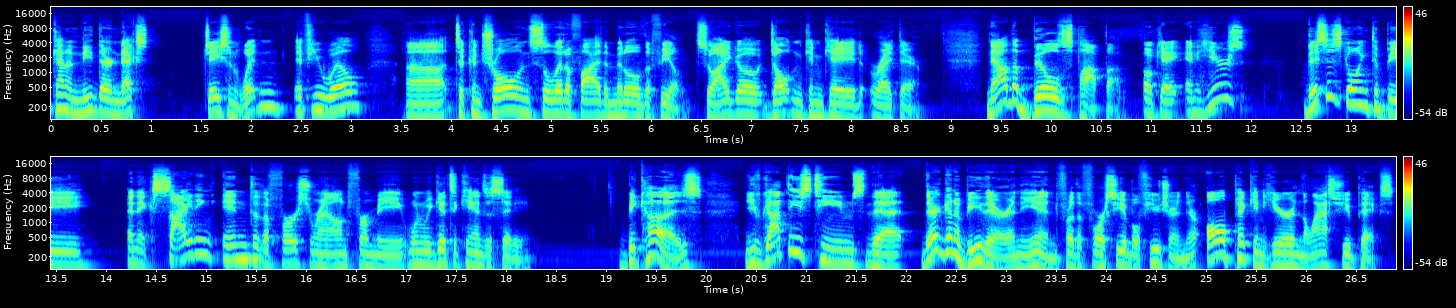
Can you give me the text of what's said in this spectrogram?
kind of need their next Jason Witten, if you will, uh, to control and solidify the middle of the field. So I go Dalton Kincaid right there. Now the Bills pop up. Okay, and here's this is going to be an exciting end to the first round for me when we get to Kansas City because you've got these teams that they're going to be there in the end for the foreseeable future, and they're all picking here in the last few picks.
